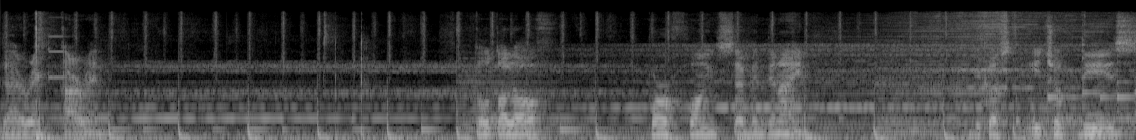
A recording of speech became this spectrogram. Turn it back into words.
Direct current. Total of 4.79 because each of these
